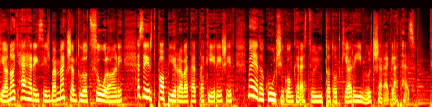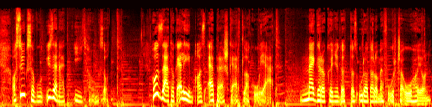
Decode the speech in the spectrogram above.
a nagy heherészésben meg sem tudott szólalni, ezért papírra vetette kérését, melyet a kulcsikon keresztül juttatott ki a rémült sereglethez. A szűkszavú üzenet így hangzott. Hozzátok elém az epreskert lakóját. Megrökönyödött az uradalom e furcsa óhajon.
